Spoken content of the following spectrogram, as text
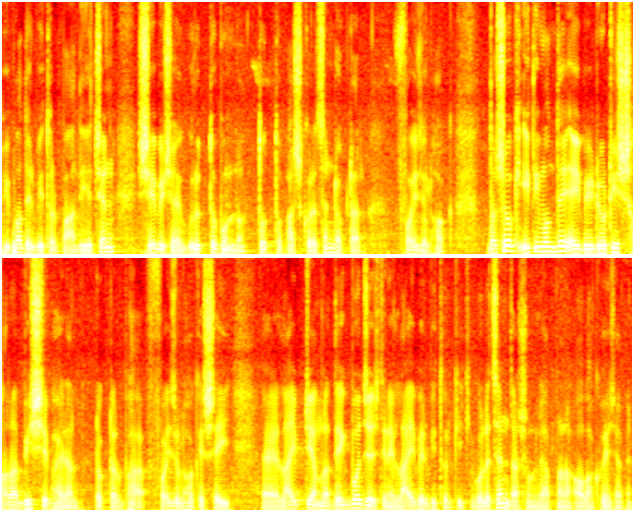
বিপদের ভিতর পা দিয়েছেন, সে বিষয়ে গুরুত্বপূর্ণ তথ্য ফাঁস করেছেন ডক্টর ফয়জুল হক। দর্শক, ইতিমধ্যে এই ভিডিওটি সারা বিশ্বে ভাইরাল। ডক্টর ফয়জুল হকের সেই লাইভটি আমরা দেখব যে তিনি লাইভের ভিতর কি কি বলেছেন, যা শুনলে আপনারা অবাক হয়ে যাবেন।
